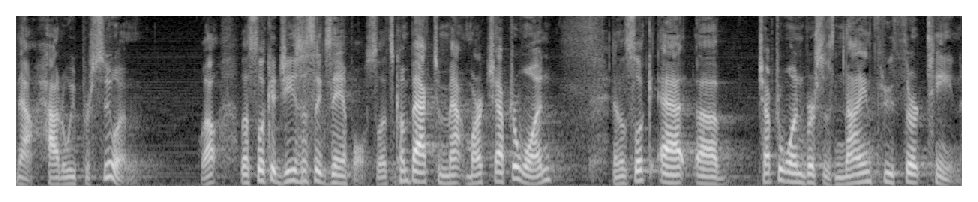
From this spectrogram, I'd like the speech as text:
Now, how do we pursue Him? Well, let's look at Jesus' example. So let's come back to Mark chapter 1, and let's look at uh, chapter 1, verses 9 through 13.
